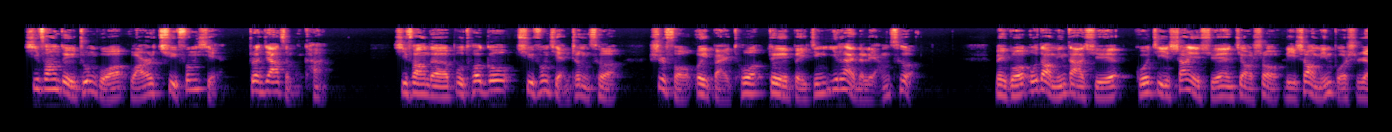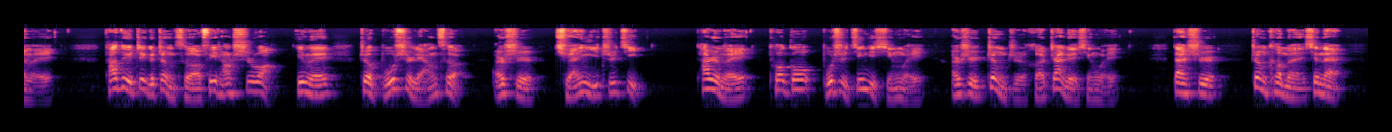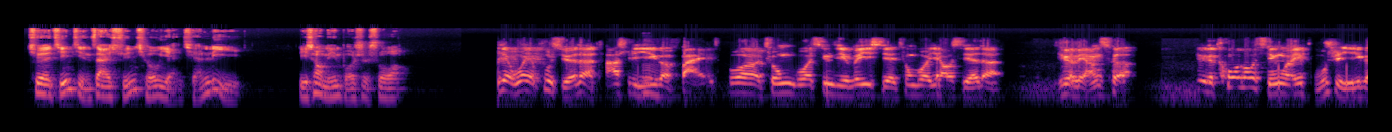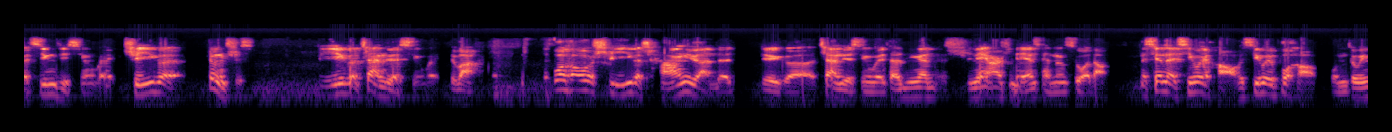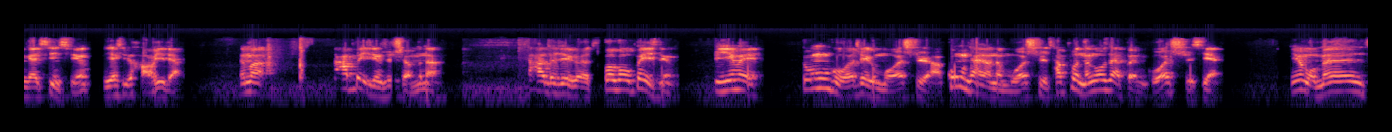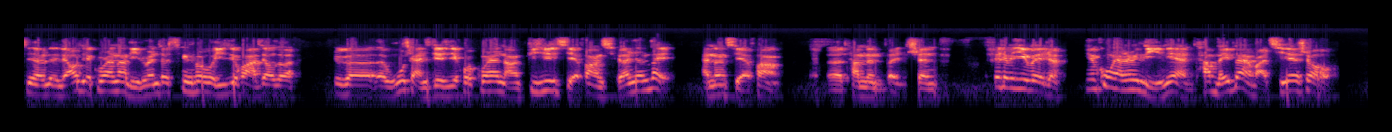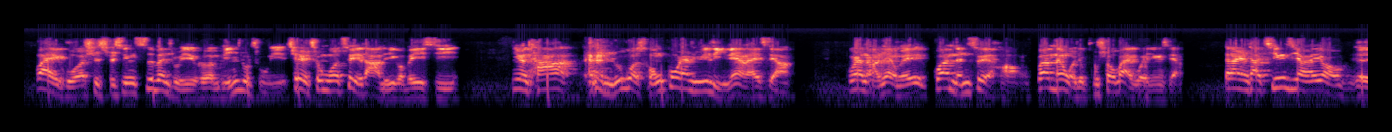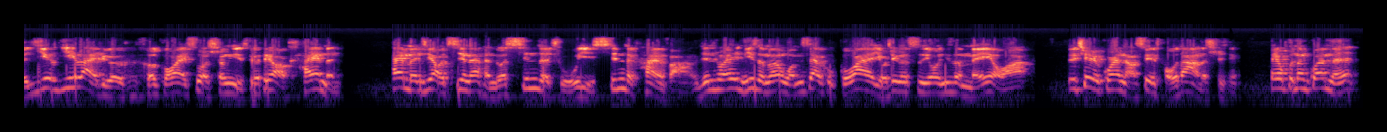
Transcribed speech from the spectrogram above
西方对中国玩去风险，专家怎么看？西方的不脱钩、去风险政策是否为摆脱对北京依赖的良策？美国欧道明大学国际商业学院教授李少民博士认为，他对这个政策非常失望，因为这不是良策，而是权宜之计。他认为脱钩不是经济行为，而是政治和战略行为。但是政客们现在却仅仅在寻求眼前利益。李少民博士说：“而且我也不觉得它是一个摆脱中国经济威胁、中国要挟的一个良策。这个脱钩行为不是一个经济行为，是一个政治行为，一个战略行为，对吧？脱钩是一个长远的这个战略行为，它应该十年、二十年才能做到。那现在机会好和，机会不好，我们都应该进行，也许好一点。那么大背景是什么呢？”它的这个脱钩背景，是因为中国这个模式啊，共产党的模式，它不能够在本国实现。因为我们这了解共产党理论，都听说过一句话，叫做这个呃无产阶级或共产党必须解放全人类，才能解放呃他们本身。这就意味着，因为共产主义理念，它没办法接受外国是实行资本主义和民主主义，这是中国最大的一个危机。因为它 如果从共产主义理念来讲，共产党认为关门最好，关门我就不受外国影响。但是他经济上要呃依依赖这个和国外做生意，所以他要开门，开门就要进来很多新的主意、新的看法。人说，哎，你怎么我们在国外有这个自由，你怎么没有啊？所以这是共产党最头大的事情。他又不能关门，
